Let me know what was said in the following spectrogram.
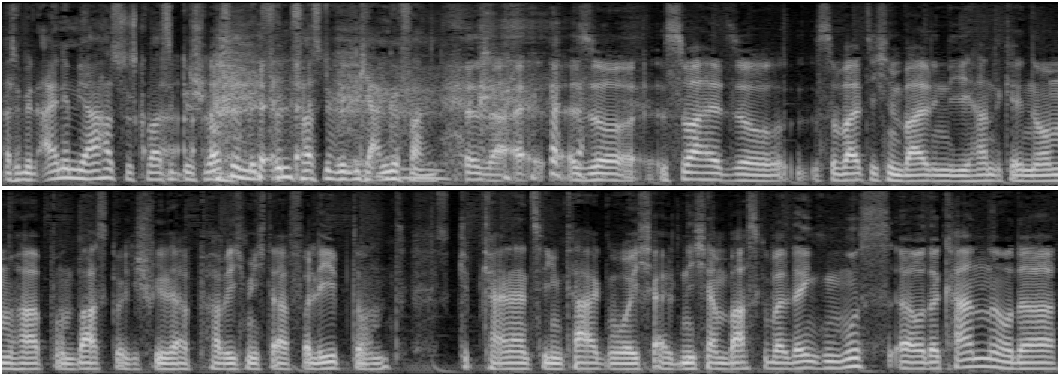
Also mit einem Jahr hast du es quasi beschlossen und mit fünf hast du wirklich angefangen. Also, also es war halt so, sobald ich den Ball in die Hand genommen habe und Basketball gespielt habe, habe ich mich da verliebt und es gibt keinen einzigen Tag, wo ich halt nicht an Basketball denken muss äh, oder kann oder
